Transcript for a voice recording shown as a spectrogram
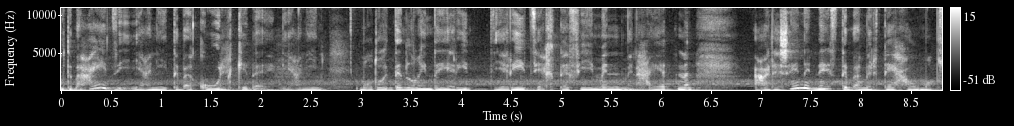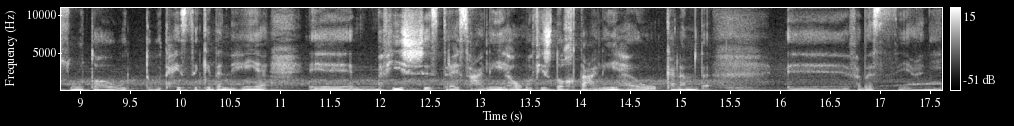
وتبقى عادي. يعني تبقى cool كده. يعني موضوع ال deadline ده يا ريت يا ريت يختفي من من حياتنا. علشان الناس تبقى مرتاحة ومبسوطة وت- وتحس كده إن هي آه، مفيش ستريس عليها ومفيش ضغط عليها والكلام ده. آه، فبس يعني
